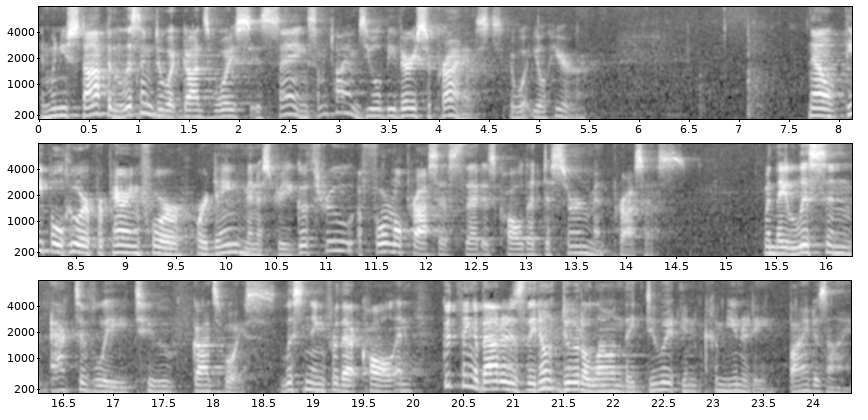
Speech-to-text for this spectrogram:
And when you stop and listen to what God's voice is saying, sometimes you will be very surprised at what you'll hear. Now, people who are preparing for ordained ministry go through a formal process that is called a discernment process. When they listen actively to God's voice, listening for that call. And good thing about it is they don't do it alone, they do it in community by design.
